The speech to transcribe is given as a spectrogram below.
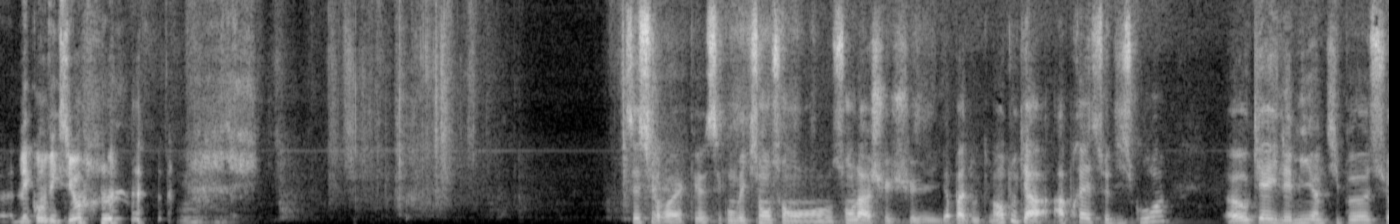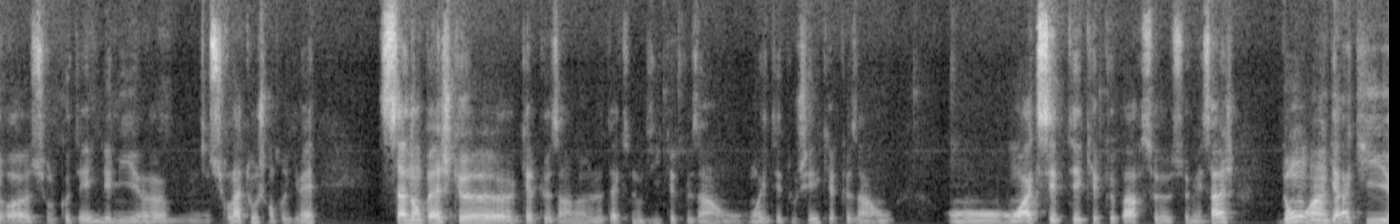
euh, les convictions. C'est sûr que ces convictions sont, sont là, il n'y a pas de doute. Mais en tout cas, après ce discours, euh, ok, il est mis un petit peu sur, euh, sur le côté, il est mis euh, sur la touche, entre guillemets. Ça n'empêche que quelques-uns, le texte nous dit, quelques-uns ont, été touchés, quelques-uns ont, ont, accepté quelque part ce, ce, message, dont un gars qui,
